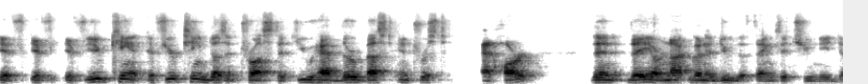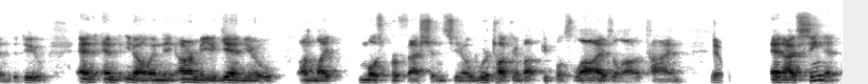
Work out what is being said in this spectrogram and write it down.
If if if you can't, if your team doesn't trust that you have their best interest at heart, then they are not going to do the things that you need them to do. And and you know, in the army again, you know, unlike most professions, you know, we're talking about people's lives a lot of time. Yep. And I've seen it.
